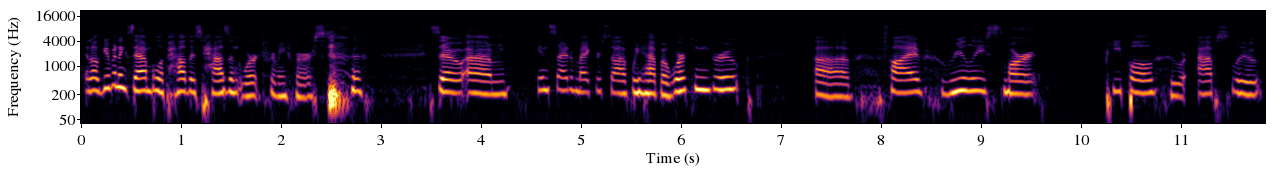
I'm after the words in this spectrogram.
And I'll give an example of how this hasn't worked for me first. so um, inside of Microsoft, we have a working group of five really smart people who are absolute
